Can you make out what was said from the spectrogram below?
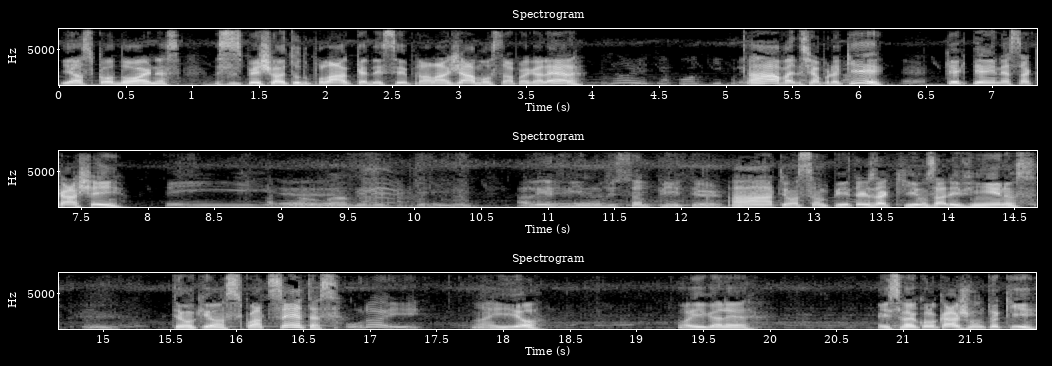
e as codornas. Esses peixes vai tudo pro lago? Quer descer pra lá já, mostrar pra galera? Não, a gente ia pôr aqui por. Ah, vai deixar por aqui? É. O que que tem aí nessa caixa aí? Tem... É, um alevino de São Peter. Ah, tem umas São Peters aqui, uns alevinos. Tem o que, umas 400? Por aí. Aí, ó. Olha aí, galera. Aí você vai colocar junto aqui.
